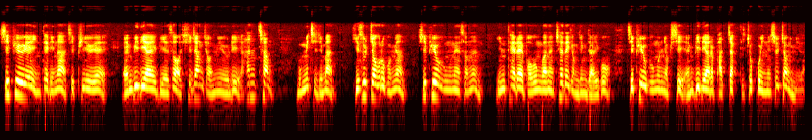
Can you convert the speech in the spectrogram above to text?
CPU의 인텔이나 GPU의 엔비디아에 비해서 시장 점유율이 한참 못 미치지만 기술적으로 보면 CPU 부문에서는 인텔의 버금가는 최대 경쟁자이고 GPU 부문 역시 엔비디아를 바짝 뒤쫓고 있는 실정입니다.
